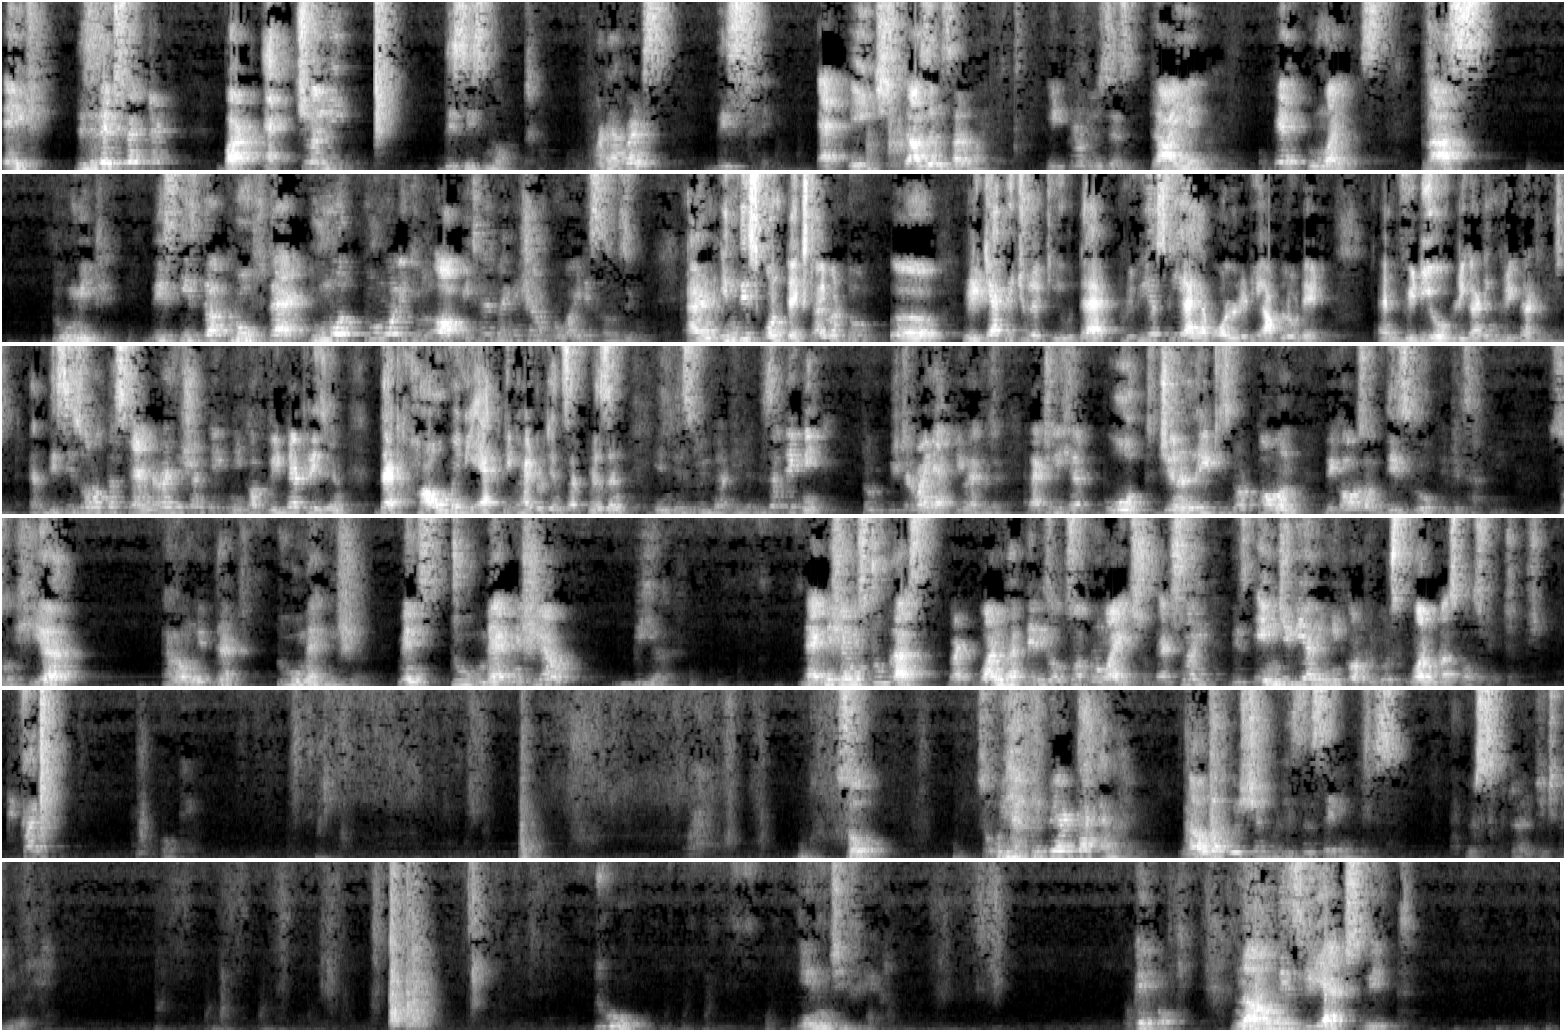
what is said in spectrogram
H. This is expected, but actually this is not what happens? This at H doesn't survive. It produces dianion. Okay, 2 minus plus 2 methane. This is the proof that two, mo two molecule of methyl magnesium bromide is consumed. And in this context, I want to uh, recapitulate you that previously I have already uploaded a video regarding Grignard reagent. And this is one of the standardization technique of Grignard reagent that how many active hydrogens are present in this Grignard reagent. This is a technique to determine active hydrogen. And actually here both, generally it is not common because of this group it is happening. So here along with that 2 magnesium means 2 magnesium Br. Magnesium is 2 plus but one there is also a bromide. So that's why this MgBr unit contributes 1 plus positive charge. Fine. Okay. So, so we have prepared that anion. Now the question, what is the second phase? Let's write it clearly. Two MgBr. Okay, okay. Now this reacts with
